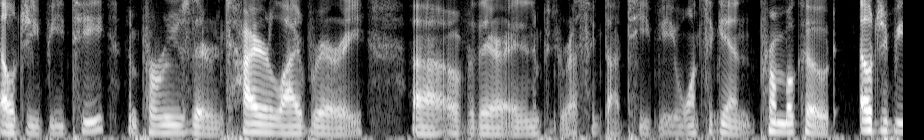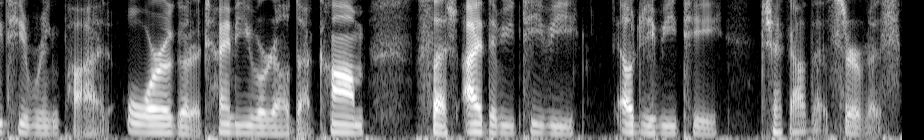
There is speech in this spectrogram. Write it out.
and peruse their entire library uh, over there at independentwrestling.tv. Once again, promo code LGBTRingPod or go to tinyurl.com slash IWTV check out that service.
